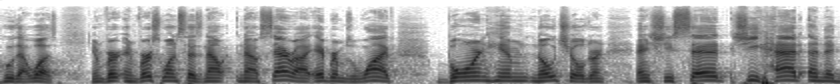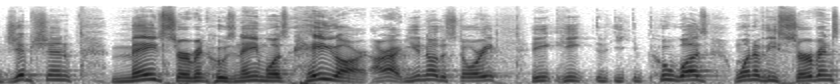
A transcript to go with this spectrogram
who that was. In, ver, in verse 1 says now now Sarai Abram's wife born him no children and she said she had an Egyptian maidservant whose name was Hagar. All right, you know the story. He, he, he, who was one of these servants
